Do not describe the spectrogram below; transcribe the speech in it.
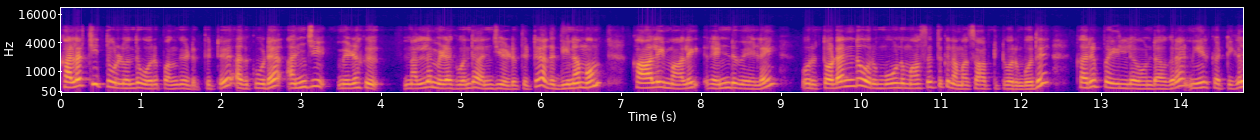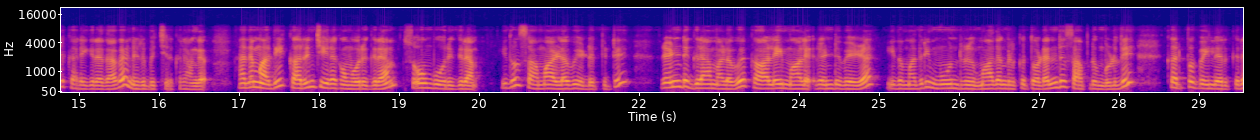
கலர்ச்சித்தூள் வந்து ஒரு பங்கு எடுத்துட்டு அது கூட அஞ்சு மிளகு நல்ல மிளகு வந்து அஞ்சு எடுத்துட்டு அது தினமும் காலை மாலை ரெண்டு வேளை ஒரு தொடர்ந்து ஒரு மூணு மாதத்துக்கு நம்ம சாப்பிட்டுட்டு வரும்போது கருப்பையில் உண்டாகிற நீர்க்கட்டிகள் கரைகிறதாக நிரூபிச்சிருக்கிறாங்க. அது மாதிரி கருஞ்சீரகம் ஒரு கிராம் சோம்பு ஒரு கிராம் இதுவும் சம அளவு எடுத்துட்டு ரெண்டு கிராம் அளவு காலை மாலை ரெண்டு வேளை இது மாதிரி மூன்று மாதங்களுக்கு தொடர்ந்து சாப்பிடும் பொழுது கற்பப்பையில் இருக்கிற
